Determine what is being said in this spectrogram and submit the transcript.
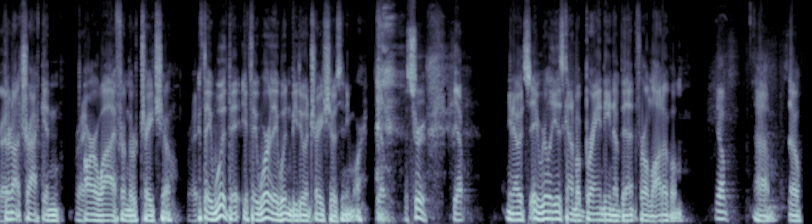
right. They're not tracking Right. ROI from the trade show. Right. If they would, they, if they were, they wouldn't be doing trade shows anymore. Yep. That's true. Yep. You know, it's it really is kind of a branding event for a lot of them. Yep. Um, so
